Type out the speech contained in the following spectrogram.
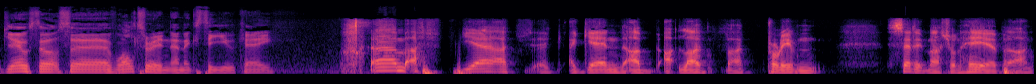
Joe, thoughts of uh, Walter in NXT UK? Um, yeah, I, again, I, I, I probably haven't said it much on here, but I'm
